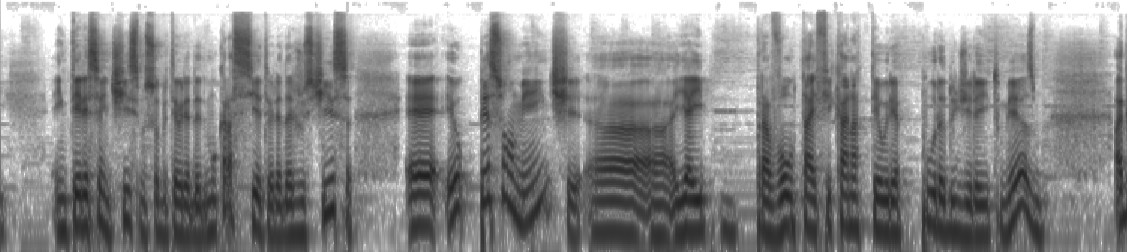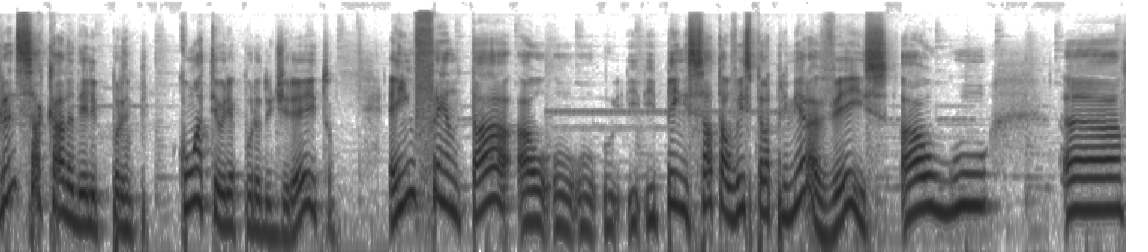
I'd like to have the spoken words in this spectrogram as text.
e interessantíssima sobre teoria da democracia, teoria da justiça, é, eu pessoalmente, uh, e aí para voltar e ficar na teoria pura do direito mesmo, a grande sacada dele, por exemplo, com a teoria pura do direito, é enfrentar ao, o, o, e pensar, talvez pela primeira vez, algo uh,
